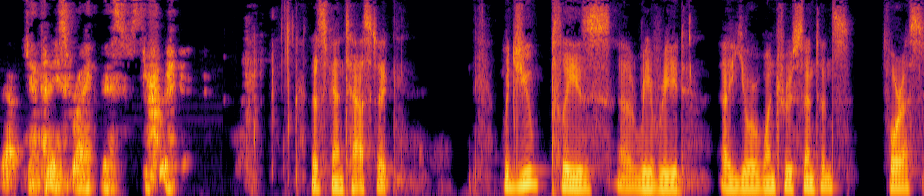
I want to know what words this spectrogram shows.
that Japanese write this story. That's fantastic. Would you please uh, reread uh, your one true sentence for us?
